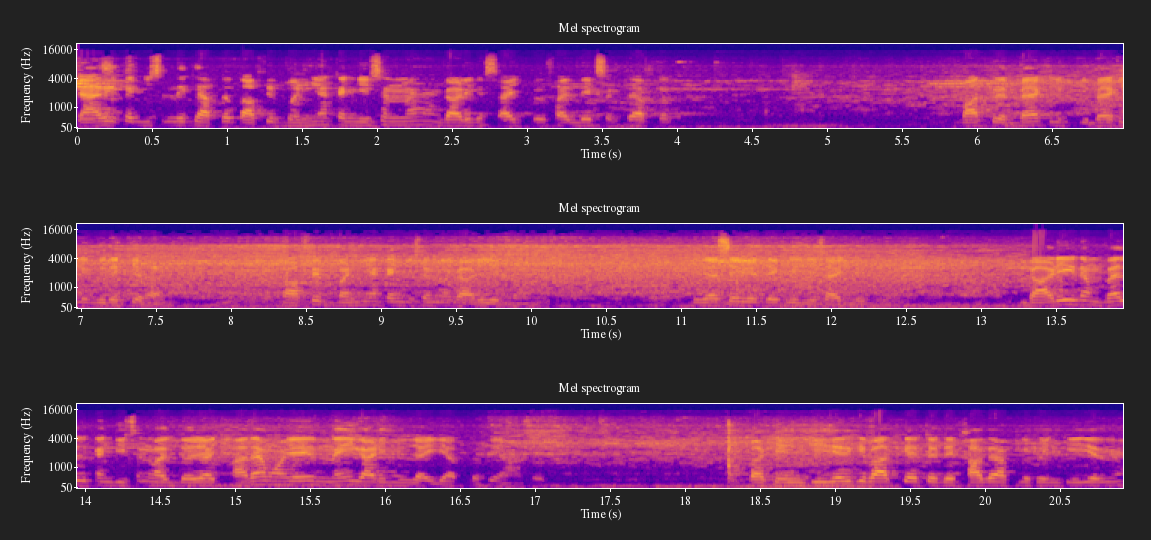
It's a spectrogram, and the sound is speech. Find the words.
टायर की कंडीशन देखिए आप तो काफ़ी बढ़िया कंडीशन में है। गाड़ी का साइड प्रोफ़ाइल देख सकते हैं आप लोग। बात करें बैक लिप की बैक लिप भी देखिए भाई। काफ़ी बढ़िया कंडीशन में गाड़ी है एकदम। इधर से भी देख लीजिए साइड की गाड़ी एकदम वेल कंडीशन वाली दो हज़ार अठारह मॉडल नई गाड़ी मिल जाएगी आप लोग को यहाँ से। बाकी इंटीरियर की बात करें तो दिखा दो आप लोग को इंटीरियर में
